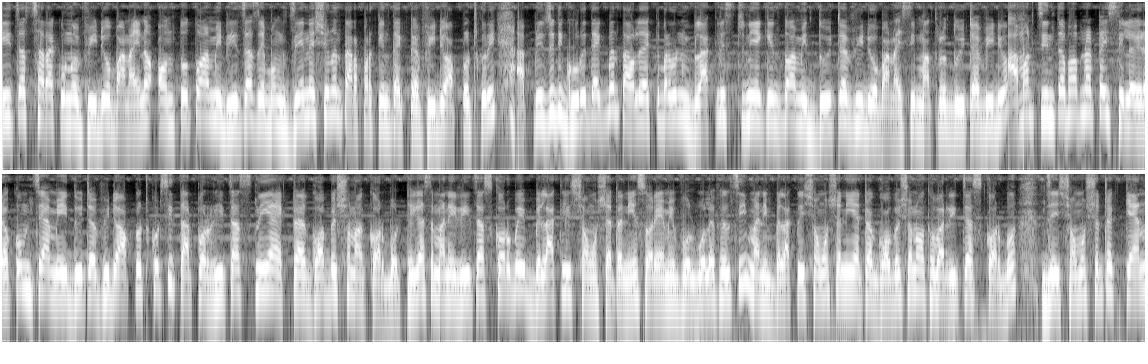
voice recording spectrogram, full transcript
রিচার্জ ছাড়া কোনো ভিডিও বানাই না, অন্তত আমি রিচার্জ এবং জেনে শুনে তারপর কিন্তু একটা ভিডিও আপলোড করি। আপনি যদি ঘুরে দেখবেন, তাহলে দেখতে পারবেন ব্ল্যাক লিস্ট নিয়ে কিন্তু আমি দুইটা ভিডিও বানাইছি, মাত্র দুইটা ভিডিও আমার চিন্তা ভাবনাটাই ছিল এরকম যে, আমি এই দুইটা ভিডিও আপলোড করছি, তারপর রিচার্জ নিয়ে একটা গবেষণা করব, ঠিক আছে? মানে রিচার্জ করব এই ব্ল্যাক লিস্ট সমস্যাটা নিয়ে। সরি আমি ভুল বলে ফেলছি। মানে ব্ল্যাক লিস্ট সমস্যা নিয়ে একটা গবেষণা অথবা রিচার্জ করব, যে এই সমস্যাটা কেন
